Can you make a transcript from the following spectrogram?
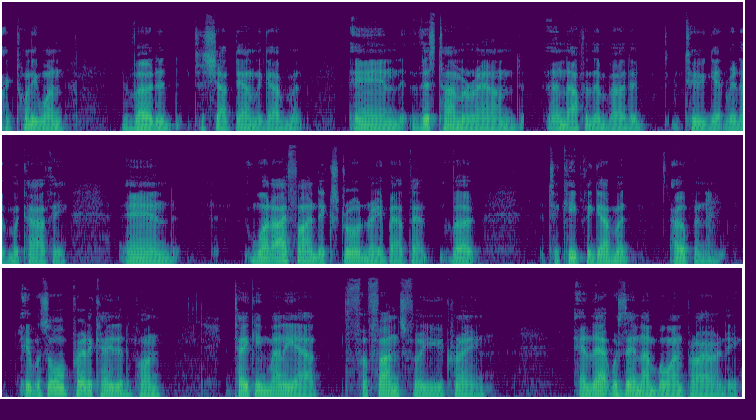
like 21 voted to shut down the government, and this time around, enough of them voted to get rid of McCarthy. And what I find extraordinary about that vote to keep the government open, it was all predicated upon taking money out for funds for Ukraine. And that was their number one priority.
